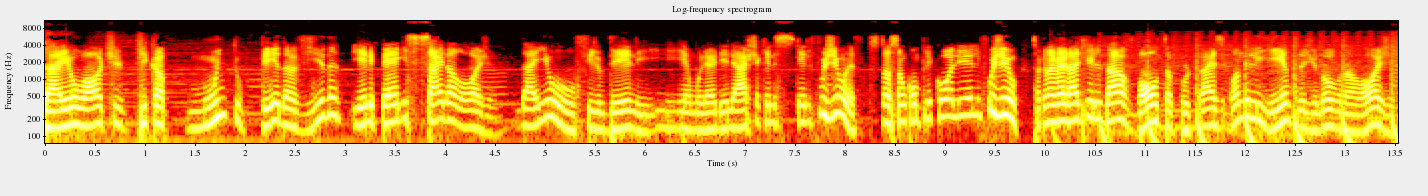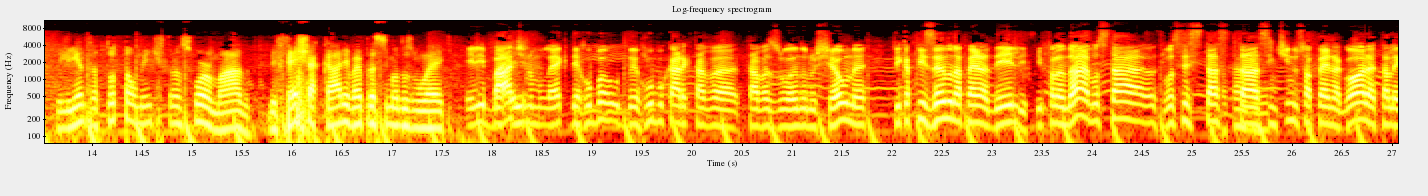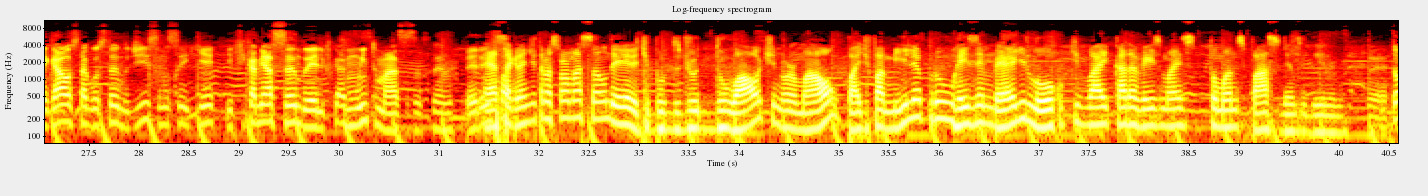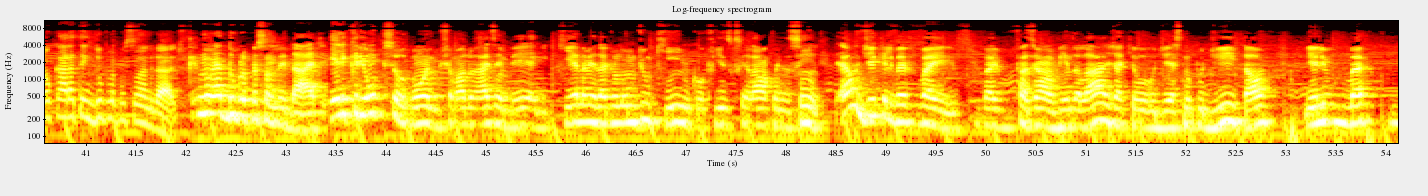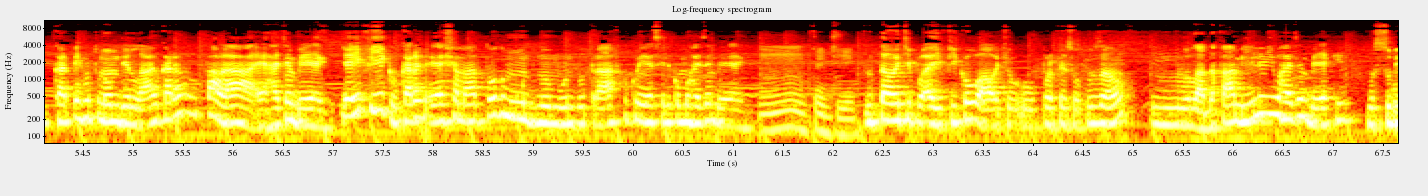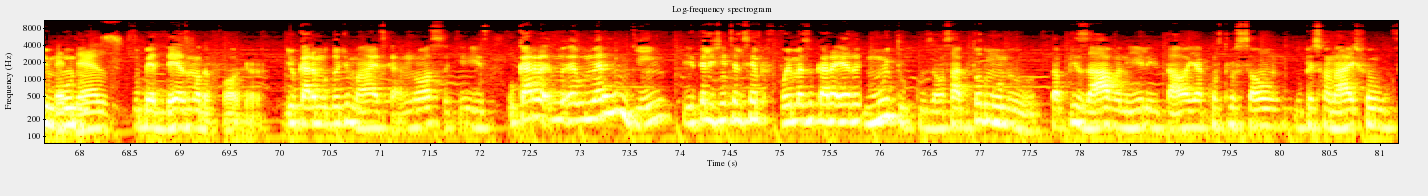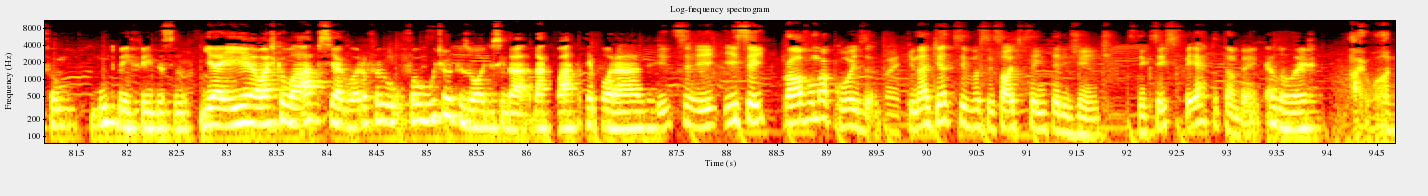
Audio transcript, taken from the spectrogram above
Daí o Walt fica muito pé da vida e ele pega e sai da loja. Daí o filho dele e a mulher dele acham que ele, que ele fugiu, né? A situação complicou ali ele fugiu. Só que na verdade ele dá a volta por trás e quando ele entra de novo na loja, ele entra totalmente transformado. Ele fecha a cara e vai pra cima dos moleques. Ele bate ele- no moleque, derruba, o- derruba o cara que tava, tava zoando no chão, né? Fica pisando na perna dele e falando: Ah, você tá. Você está, tá Exatamente. sentindo sua perna agora? Tá legal? Você tá gostando disso? Não sei o quê. E fica ameaçando ele. Fica muito massa essa cena. Ele Essa é só- grande transformação dele, tipo, do, do Walt normal, pai de família, pro Heisenberg louco que vai cada vez mais tomando espaço dentro dele. Né? Então o cara tem dupla personalidade. Não é dupla personalidade. Ele criou um pseudônimo chamado Heisenberg, que é na verdade o nome de um químico ou físico, sei lá, uma coisa assim. É um dia que ele vai, vai, vai fazer uma vinda lá, já que o Jesse não podia e tal. E ele vai. O cara pergunta o nome dele lá e o cara fala, ah, é Heisenberg. E aí fica, o cara é chamado, todo mundo no mundo do tráfico conhece ele como Heisenberg. Hum, entendi. Então, tipo, aí fica o Alt, o professor Fusão, no lado da família, e o Heisenberg no submundo. B10. Do B10 Motherfucker. E o cara mudou demais, cara. Nossa, que isso. O cara não era ninguém. Inteligente ele sempre foi, mas o cara era muito cuzão, sabe? Todo mundo pisava nele e tal. E a construção do personagem foi, foi muito bem feita, assim. E aí eu acho que o ápice agora foi, o- foi o último episódio, assim, da, da quarta temporada. Isso aí, isso aí prova uma coisa. Que não adianta se você só ser inteligente. Você tem que ser esperto também. É lógico. I won.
